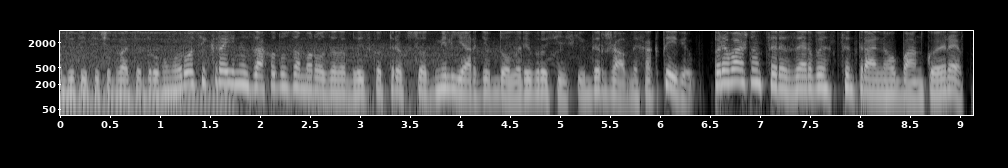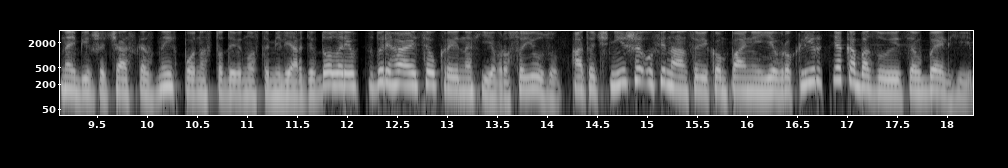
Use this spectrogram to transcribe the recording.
у 2022 році країни заходу заморозили близько 300 мільярдів доларів російських державних активів. Переважно це резерви центрального банку РФ. Найбільша частка з них, понад 190 мільярдів доларів, зберігається у країнах Євросоюзу, а точніше у фінансовій компанії Євроклір, яка базується в Бельгії.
